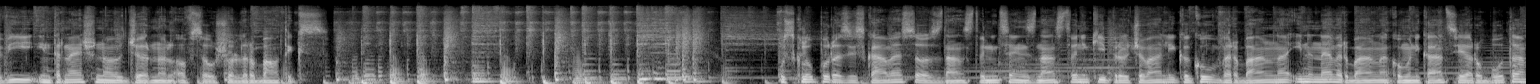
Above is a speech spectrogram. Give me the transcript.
reviji International Journal of Social Robotics. V sklopu raziskave so znanstvenice in znanstveniki preučevali, kako verbalna in neverbalna komunikacija robota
